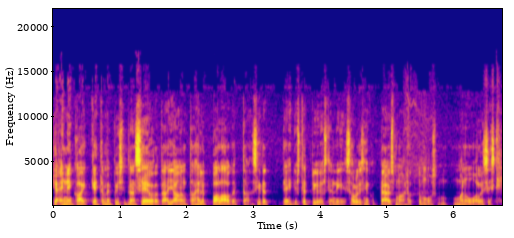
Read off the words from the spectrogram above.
Ja ennen kaikkea, että me pystytään seurata ja antaa heille palautetta siitä tehdystä työstä, niin se olisi niin kuin täysmahdottomuus manuaalisesti.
